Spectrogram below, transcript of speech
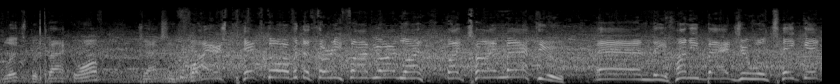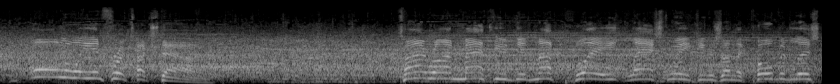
blitz, but back off. Jackson fires, picked off at the 35-yard line by Ty Mathieu. And the Honey Badger will take it all the way in for a touchdown. Tyrann Mathieu did not play last week. He was on the COVID list.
